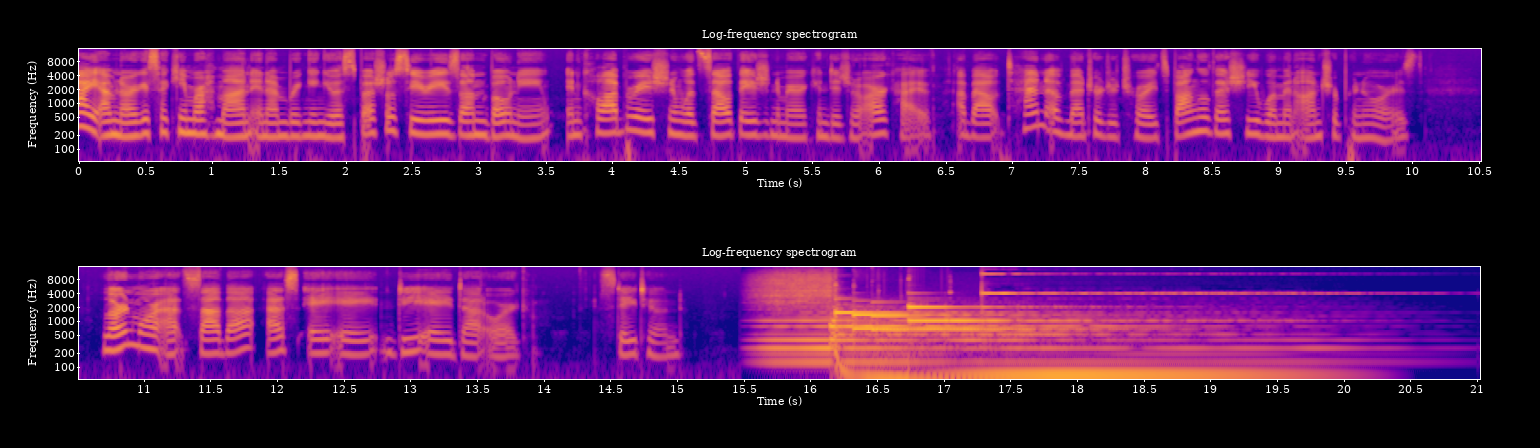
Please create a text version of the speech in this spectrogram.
Hi, I'm Nargis Hakim Rahman, and I'm bringing you a special series on Boni in collaboration with South Asian American Digital Archive about 10 of Metro Detroit's Bangladeshi women entrepreneurs. Learn more at sada, S-A-A-D-A dot org. Stay tuned.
